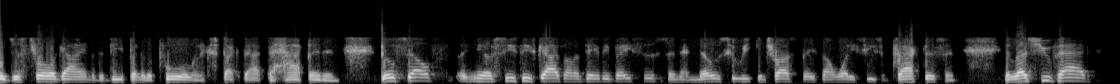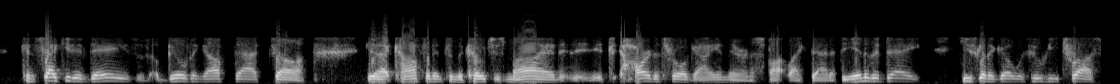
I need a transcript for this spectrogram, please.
to just throw a guy into the deep end of the pool and expect that to happen. And Bill Self, you know, sees these guys on a daily basis and, and knows who he can trust based on what he sees in practice. And unless you've had consecutive days of, of building up that uh, you know, that confidence in the coach's mind, it's hard to throw a guy in there in a spot like that. At the end of the day, he's going to go with who he trusts,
